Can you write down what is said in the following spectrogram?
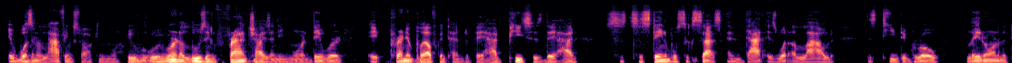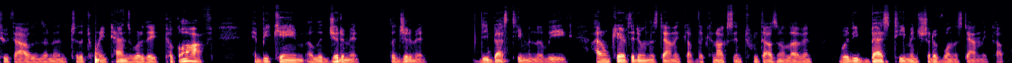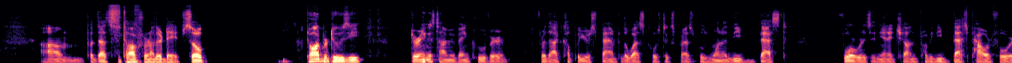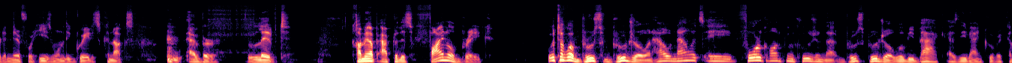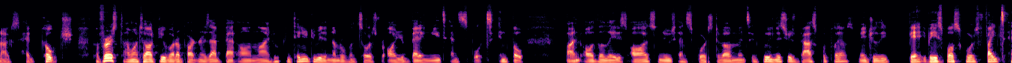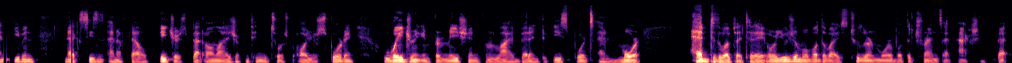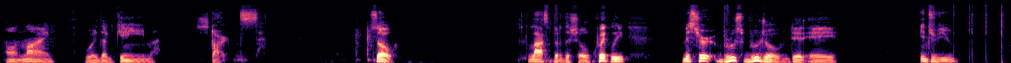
it wasn't a laughing stock anymore. We, we weren't a losing franchise anymore. They were a perennial playoff contender. They had pieces, they had s- sustainable success, and that is what allowed this team to grow later on in the 2000s and then to the 2010s where they took off and became a legitimate, legitimate, the best team in the league. I don't care if they're doing the Stanley Cup. The Canucks in 2011 were the best team and should have won the Stanley Cup. Um, but that's the talk for another day. So Todd Bertuzzi, during his time in Vancouver for that couple year span for the West Coast Express, was one of the best forwards in the NHL and probably the best power forward, and therefore he's one of the greatest Canucks who ever lived. Coming up after this final break, we'll talk about Bruce Boudreau and how now it's a foregone conclusion that Bruce Boudreau will be back as the Vancouver Canucks head coach. But first, I want to talk to you about our partners at Bet Online, who continue to be the number one source for all your betting needs and sports info. Find all the latest odds, news, and sports developments, including this year's basketball playoffs, Major League ba- Baseball scores, fights, and even next season's NFL features. Bet Online is your continued source for all your sporting wagering information from live betting to esports and more. Head to the website today or use your mobile device to learn more about the trends and action. Bet online where the game starts. So, last bit of the show quickly. Mr. Bruce Boudreau did a interview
